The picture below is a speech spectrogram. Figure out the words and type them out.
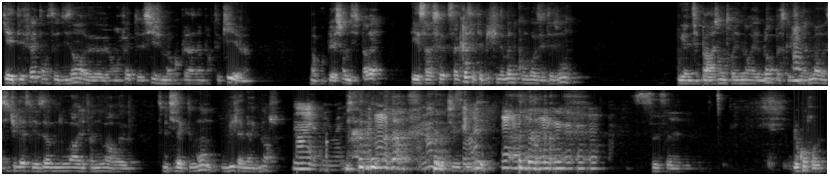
qui a été faite en se disant, euh, en fait, si je m'accouple à n'importe qui, euh, ma population disparaît. Et ça, ça crée cet épiphénomène qu'on voit aux États-Unis, où il y a une séparation entre les noirs et les blancs, parce que finalement, si tu laisses les hommes noirs et les femmes noires euh, se métisser avec tout le monde, oublie l'Amérique blanche. Non, il y a- ouais. non c'est vrai. C'est le contrôle.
